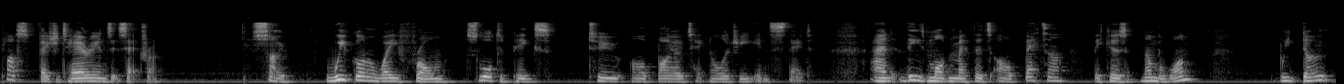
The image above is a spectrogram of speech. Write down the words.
plus vegetarians, etc. So we've gone away from slaughtered pigs to our biotechnology instead. And these modern methods are better because number one, we don't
